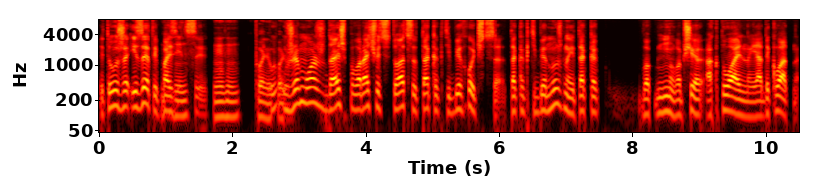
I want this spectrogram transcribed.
И ты уже из этой позиции Мгм. Понял, понял. уже можешь дальше поворачивать ситуацию так, как тебе хочется, так, как тебе нужно, и так, как ну, вообще актуально и адекватно.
